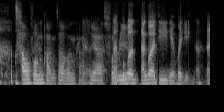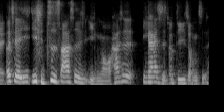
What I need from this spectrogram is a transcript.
超疯狂，超疯狂。Yeah，不过难怪第一年会赢的。哎，而且一一起自杀是赢哦，他是一开始就第一种子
